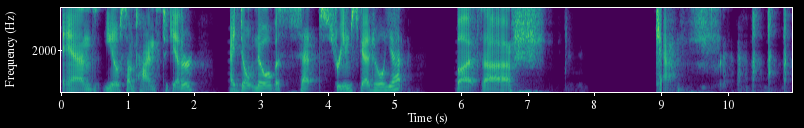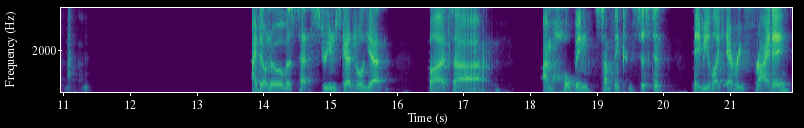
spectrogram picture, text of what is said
and, you know, sometimes together. I don't know of a set stream schedule yet, but, uh, cat. I don't know of a set stream schedule yet, but, uh, I'm hoping something consistent, maybe like every Friday.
